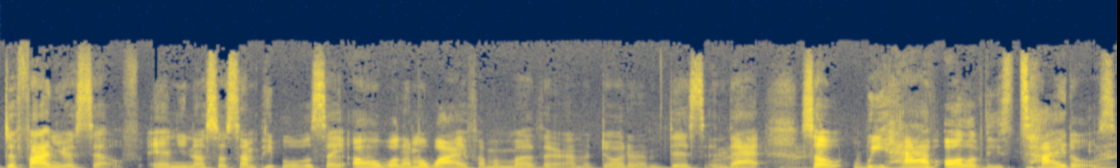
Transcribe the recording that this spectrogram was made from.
define yourself and you know so some people will say oh well i'm a wife i'm a mother i'm a daughter i'm this and that so we have all of these titles Right.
